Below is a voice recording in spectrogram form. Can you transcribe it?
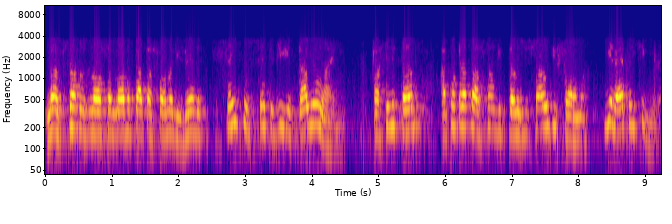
Lançamos nossa nova plataforma de vendas 100% digital e online, facilitando a contratação de planos de saúde de forma direta e segura.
